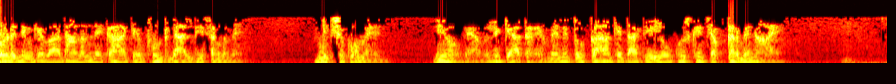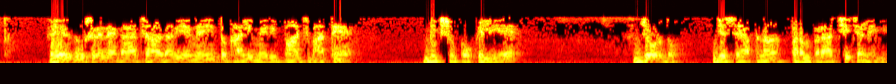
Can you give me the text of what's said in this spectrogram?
थोड़े दिन के बाद आनंद ने कहा कि फूट डाल दी संघ में, भिक्षुकों में। ये हो गया, बोले, क्या करें? मैंने तो कहा कि ताकि लोग उसके चक्कर में ना आए। फिर दूसरे ने कहा अच्छा अगर ये नहीं तो खाली मेरी पाँच बातें भिक्षुकों के लिए जोड़ दो, जिससे अपना परंपरा अच्छी चलेगी।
